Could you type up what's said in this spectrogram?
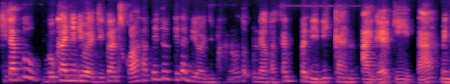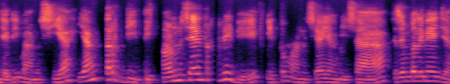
Kita tuh bukannya diwajibkan sekolah, tapi itu kita diwajibkan untuk mendapatkan pendidikan agar kita menjadi manusia yang terdidik. Manusia yang terdidik itu manusia yang bisa sesimpel ini aja.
